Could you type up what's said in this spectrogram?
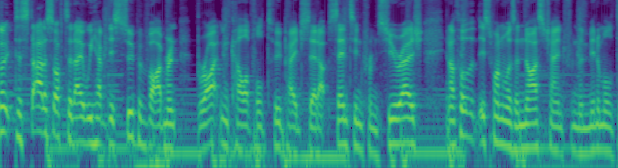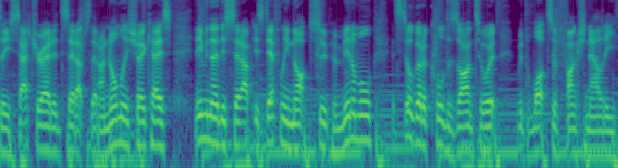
So to start us off today, we have this super vibrant, bright and colorful two-page setup sent in from Suraj, and I thought that this one was a nice change from the minimal desaturated setups that I normally showcase. And even though this setup is definitely not super minimal, it's still got a cool design to it with lots of functionality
